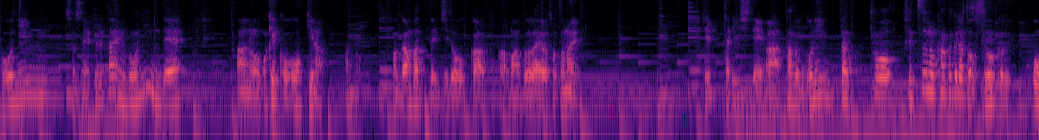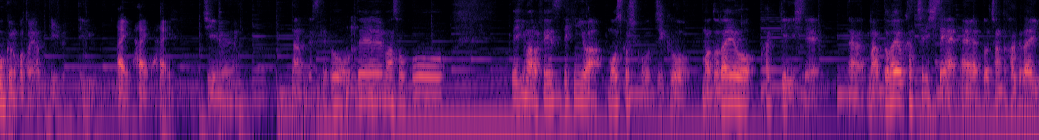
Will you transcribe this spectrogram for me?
5人、そうですね、フルタイム5人で、あの結構大きな、あのまあ、頑張って自動化とか、まあ、土台を整えてったりして、まあ多分5人だと、普通の感覚だとすごく多くのことをやっているっていうはいはいはい。チームなんですけど、で、まあ、そこで今のフェーズ的にはもう少しこう軸を、まあ、土台をはっきりして、あまあ、土台をかっちりして、えー、とちゃんと拡大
